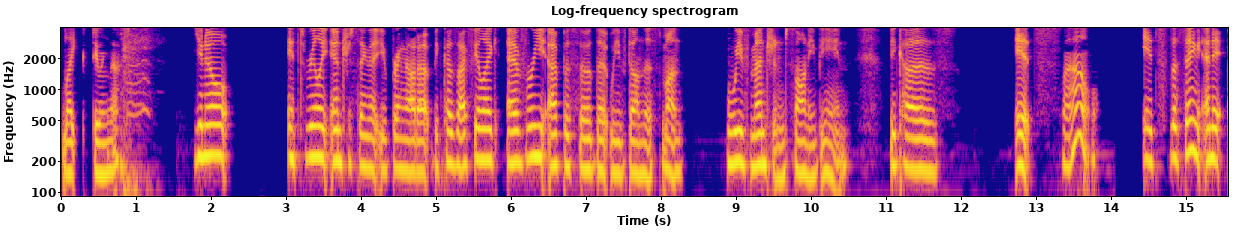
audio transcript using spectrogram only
like doing that. you know, it's really interesting that you bring that up because I feel like every episode that we've done this month, we've mentioned Sawney Bean because it's wow. it's the thing and it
